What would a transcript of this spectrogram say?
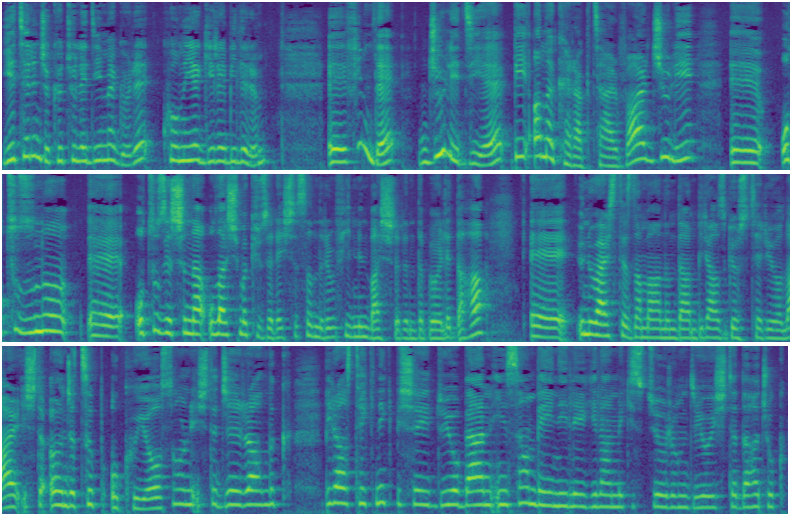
yeterince kötülediğime göre konuya girebilirim. E, filmde Julie diye bir ana karakter var. Julie e, 30'unu e, 30 yaşına ulaşmak üzere işte sanırım filmin başlarında böyle daha e, üniversite zamanından biraz gösteriyorlar. İşte önce tıp okuyor, sonra işte cerrahlık biraz teknik bir şey diyor. Ben insan beyniyle ilgilenmek istiyorum diyor. İşte daha çok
